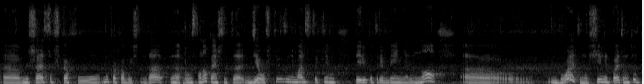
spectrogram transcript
э, мешается в шкафу, ну, как обычно, да. Э, в основном, конечно, это девушки занимаются таким перепотреблением, но э, бывают и мужчины, поэтому тут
